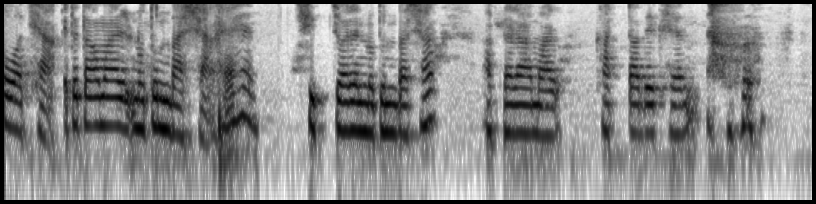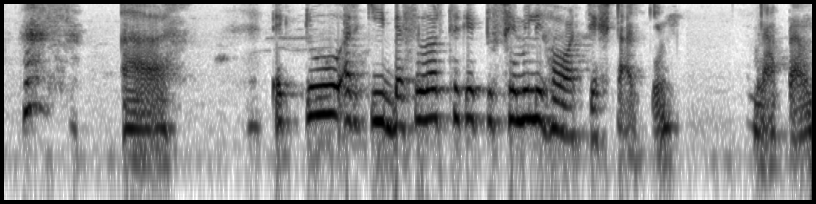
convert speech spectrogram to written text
ও আচ্ছা এটা তো আমার নতুন বাসা হ্যাঁ হ্যাঁ শিবচরের নতুন বাসা, আপনারা আমার খাটটা দেখেন। আর একটু, আর কি, ব্যাচেলর থেকে একটু ফ্যামিলি হওয়ার চেষ্টা আর কি মানে আপ্যায়ন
